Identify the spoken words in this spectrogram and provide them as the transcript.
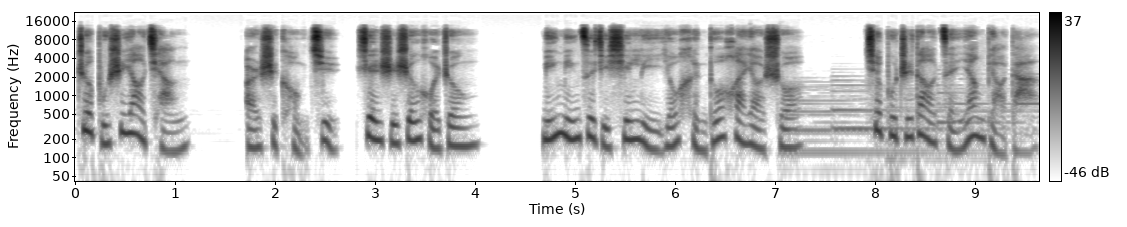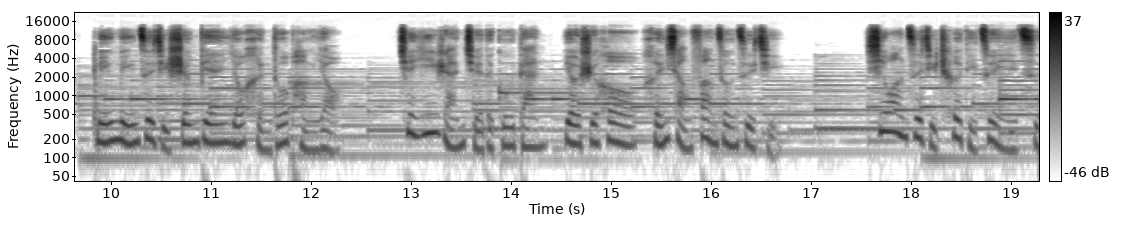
这不是要强，而是恐惧。现实生活中，明明自己心里有很多话要说，却不知道怎样表达；明明自己身边有很多朋友，却依然觉得孤单。有时候很想放纵自己，希望自己彻底醉一次，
